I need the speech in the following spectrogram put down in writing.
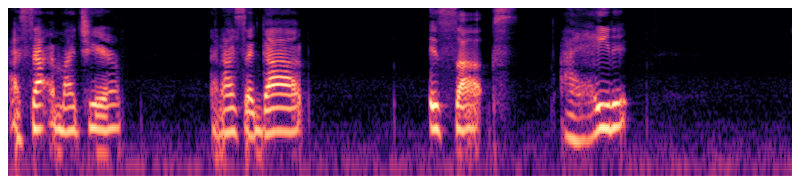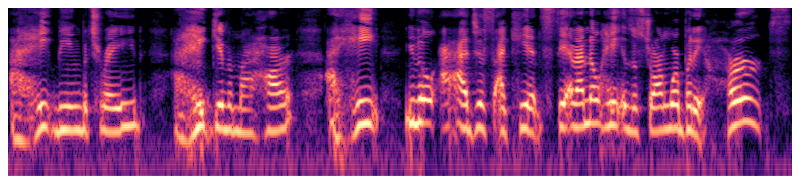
I sat in my chair and I said, God, it sucks. I hate it. I hate being betrayed. I hate giving my heart. I hate, you know, I, I just, I can't stand. And I know hate is a strong word, but it hurts.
